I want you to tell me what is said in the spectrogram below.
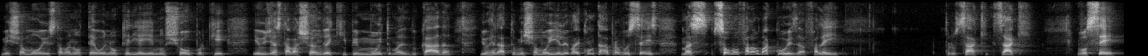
me chamou, eu estava no hotel, eu não queria ir no show porque eu já estava achando a equipe muito mal educada e o Renato me chamou e ele vai contar para vocês, mas só vou falar uma coisa, falei para o Saki, Saki, você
